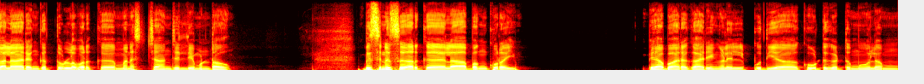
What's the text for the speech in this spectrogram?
കലാരംഗത്തുള്ളവർക്ക് മനഃശാഞ്ചല്യമുണ്ടാവും. ബിസിനസ്സുകാർക്ക് ലാഭം കുറയും. വ്യാപാര കാര്യങ്ങളിൽ പുതിയ കൂട്ടുകെട്ട് മൂലം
